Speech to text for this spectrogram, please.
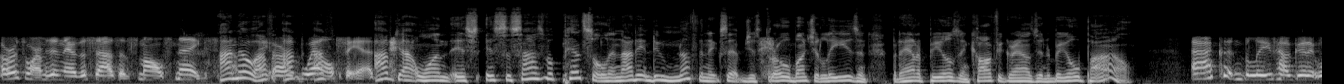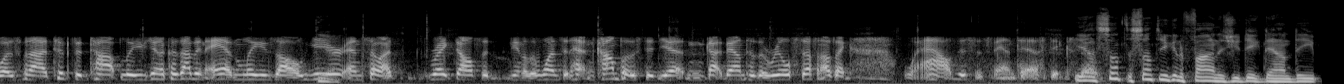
earthworms in there the size of small snakes. I know. I've, are I've, well I've, fed. I've got one. It's it's the size of a pencil, and I didn't do nothing except just throw a bunch of leaves and banana peels and coffee grounds in a big old pile. I couldn't believe how good it was when I took the top leaves, you know, because I've been adding leaves all year, Yeah. and so I raked off the, you know, the ones that hadn't composted yet, and got down to the real stuff, and I was like, "Wow, this is fantastic." So, Yeah, something something you're going to find as you dig down deep,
